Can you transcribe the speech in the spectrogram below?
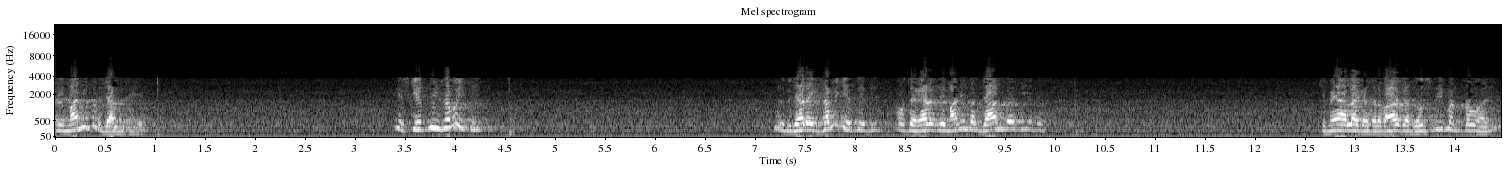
ایمانی پر جان دی ہے۔ اس کی اتنی سمجھ تھی۔ بیچارے کی سمجھ اتنی تھی۔ اسے غیر ایمانی پر جان دے دی بس۔ کہ میں اللہ کے دربار کا دوست نہیں بنتا ہوں ہاں جی۔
